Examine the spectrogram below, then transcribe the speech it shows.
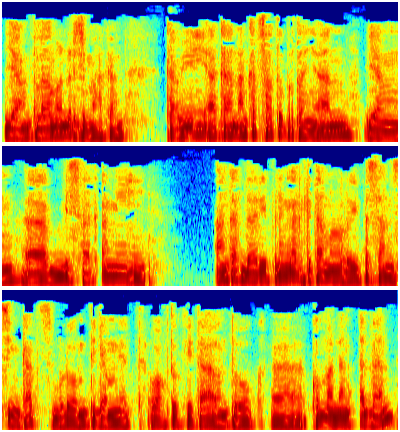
yang telah menerjemahkan. Kami akan angkat satu pertanyaan yang uh, bisa kami angkat dari pendengar kita melalui pesan singkat sebelum tiga menit waktu kita untuk uh, kumandang adzan.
